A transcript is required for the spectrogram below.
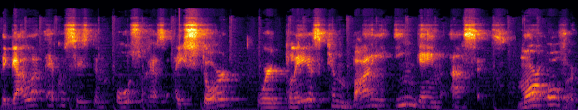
The Gala ecosystem also has a store where players can buy in-game assets. Moreover,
